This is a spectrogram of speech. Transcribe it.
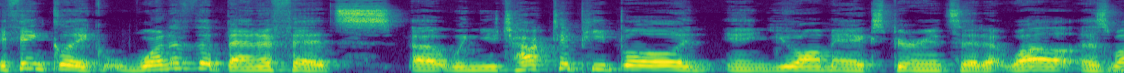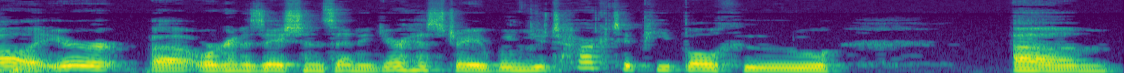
I think like one of the benefits uh, when you talk to people, and, and, you all may experience it at well as well at your uh, organizations and in your history, when you talk to people who um,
